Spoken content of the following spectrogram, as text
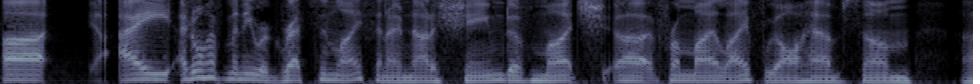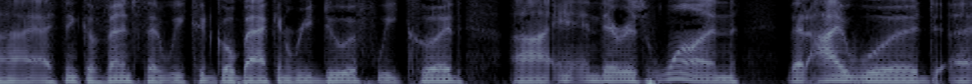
Uh, I, I don't have many regrets in life, and I'm not ashamed of much uh, from my life. We all have some, uh, I think, events that we could go back and redo if we could. Uh, and, and, there is one that I would uh,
